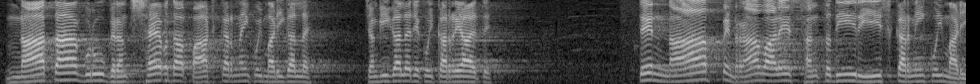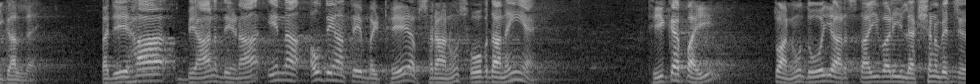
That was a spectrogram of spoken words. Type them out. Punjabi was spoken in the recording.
ਨਾ ਤਾਂ ਗੁਰੂ ਗ੍ਰੰਥ ਸਾਹਿਬ ਦਾ ਪਾਠ ਕਰਨਾ ਹੀ ਕੋਈ ਮਾੜੀ ਗੱਲ ਹੈ, ਚੰਗੀ ਗੱਲ ਹੈ ਜੇ ਕੋਈ ਕਰ ਰਿਹਾ ਹੈ ਤੇ। ਤੇ ਨਾ ਭਿੰਡਰਾਂ ਵਾਲੇ ਸੰਤ ਦੀ ਰੀਸ ਕਰਨੀ ਕੋਈ ਮਾੜੀ ਗੱਲ ਹੈ। ਅਜਿਹਾ ਬਿਆਨ ਦੇਣਾ ਇਹਨਾਂ ਅਹੁਦਿਆਂ ਤੇ ਬੈਠੇ ਅਫਸਰਾਂ ਨੂੰ ਸ਼ੋਭਦਾ ਨਹੀਂ ਹੈ। ਠੀਕ ਹੈ ਭਾਈ, ਤੁਹਾਨੂੰ 2027 ਵਾਲੀ ਇਲੈਕਸ਼ਨ ਵਿੱਚ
